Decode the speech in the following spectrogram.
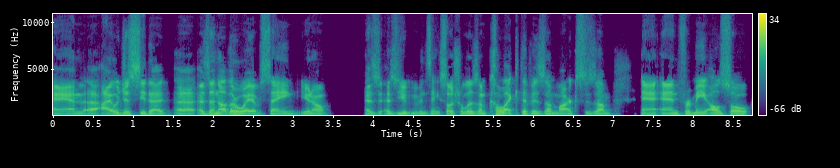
and uh, I would just see that uh, as another way of saying, you know, as as you've been saying, socialism, collectivism, Marxism, and, and for me also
